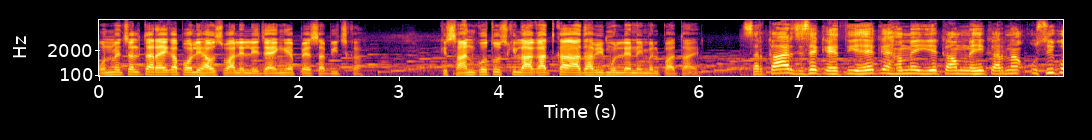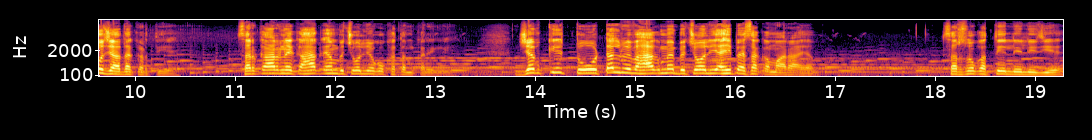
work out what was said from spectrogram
उनमें चलता रहेगा पॉली हाउस वाले ले जाएँगे पैसा बीच का। किसान को तो उसकी लागत का आधा भी मूल्य नहीं मिल पाता है। सरकार जिसे कहती है कि हमें ये काम नहीं करना उसी को ज़्यादा करती है। सरकार ने कहा कि हम बिचौलियों को ख़त्म करेंगे। जबकि टोटल विभाग में बिचौलिया ही पैसा कमा रहा है अब। सरसों का तेल ले लीजिए,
